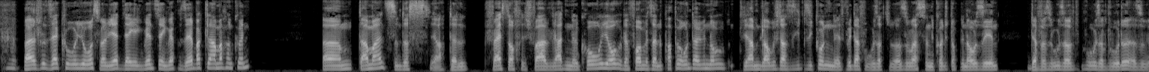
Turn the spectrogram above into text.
war schon sehr kurios, weil wir hätten ja gegen gegen Weppen selber klar machen können. Ähm, damals. Und das, ja, dann ich weiß doch, ich war, wir hatten eine Choreo, davor mit seiner Pappe runtergenommen. Wir haben, glaube ich, nach sieben Sekunden Elfmeter verursacht oder sowas. Dann konnte ich doch genau sehen, wie der verursacht, verursacht wurde. Also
